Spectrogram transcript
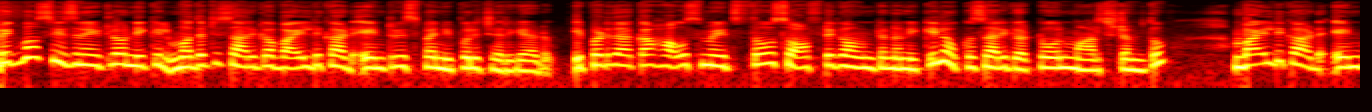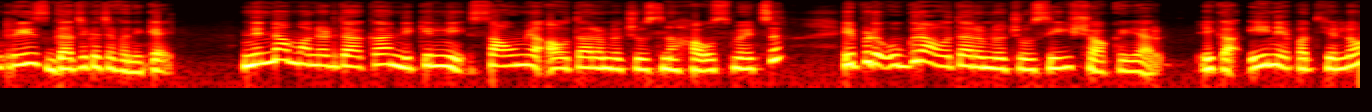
బిగ్ బాస్ సీజన్ ఎయిట్లో నిఖిల్ మొదటిసారిగా వైల్డ్ కార్డ్ ఎంట్రీస్ పై నిపులు జరిగాడు. ఇప్పటిదాకా హౌస్ మేట్స్తో సాఫ్ట్గా ఉంటున్న నిఖిల్ ఒక్కసారిగా టోన్ మార్చడంతో వైల్డ్ కార్డ్ ఎంట్రీస్ గజగజ వణికాయి నిన్న మొన్నటిదాకా నిఖిల్ని సౌమ్య అవతారంలో చూసిన హౌస్ మేట్స్ ఇప్పుడు ఉగ్ర అవతారంలో చూసి షాక్ అయ్యారు. ఇక ఈ నేపథ్యంలో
